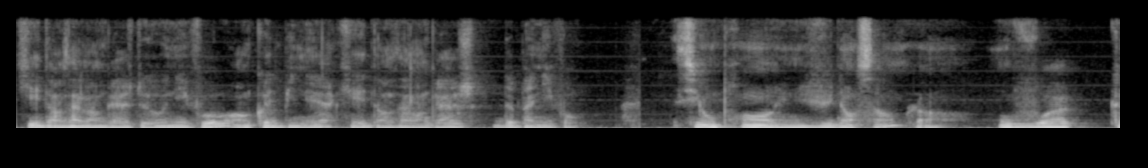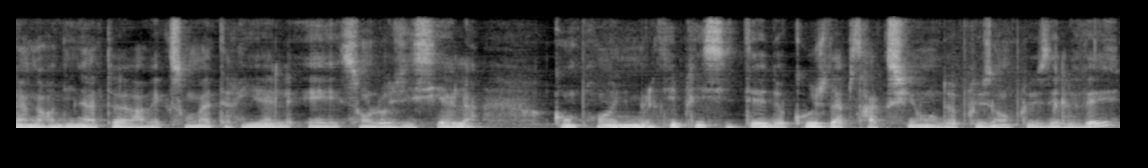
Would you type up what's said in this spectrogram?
qui est dans un langage de haut niveau en code binaire qui est dans un langage de bas niveau. Si on prend une vue d'ensemble, on voit qu'un ordinateur avec son matériel et son logiciel comprend une multiplicité de couches d'abstraction de plus en plus élevées,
